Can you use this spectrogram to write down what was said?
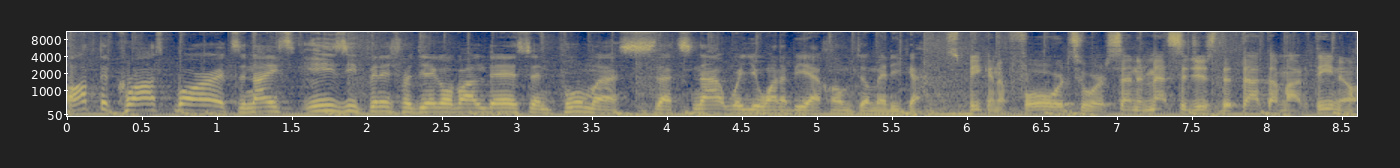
Off the crossbar, it's a nice, easy finish for Diego Valdez and Pumas. That's not where you want to be at home to America. Speaking of forwards who are sending messages to Tata Martino,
